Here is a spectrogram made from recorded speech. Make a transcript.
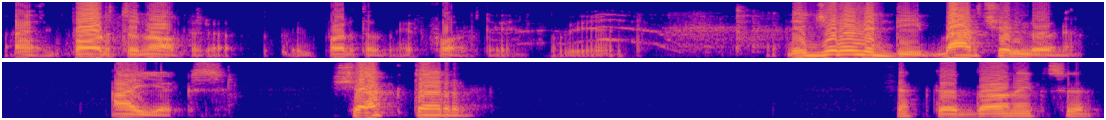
Eh, il Porto no però il Porto è forte ovviamente. Nel girone D Barcellona Ajax Shakhtar Shakhtar Donetsk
